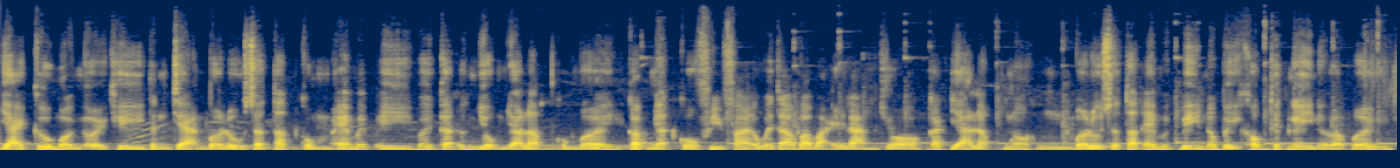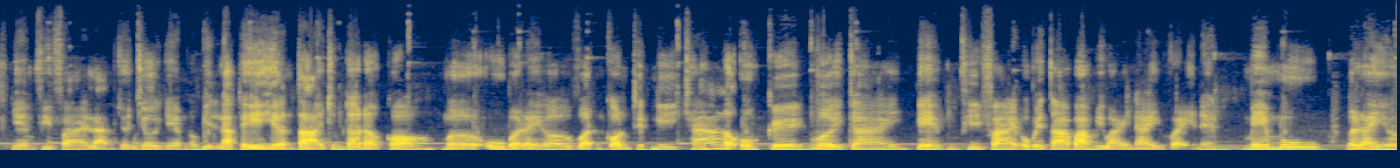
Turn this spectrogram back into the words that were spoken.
giải cứu mọi người khi tình trạng Blue Status cùng MFI với các ứng dụng giả lập cùng với cập nhật của Free Fire Beta 37 làm cho các giả lập nó ừ, Blue Status MFI nó bị không thích nghi nữa với game Free Fire, làm cho chơi game nó bị lắc. Thì hiện tại chúng ta đã có MU Player vẫn còn thích nghi khá là ok với cái game Free Fire Beta 37 này. Vậy nên Memu Player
